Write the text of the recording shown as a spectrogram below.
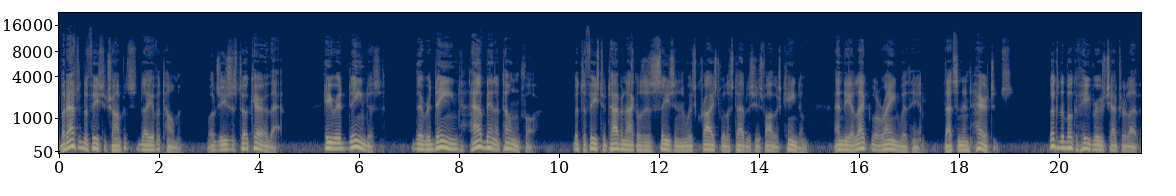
But after the Feast of Trumpets, Day of Atonement, well, Jesus took care of that. He redeemed us. The redeemed have been atoned for. But the Feast of Tabernacles is a season in which Christ will establish his Father's kingdom, and the elect will reign with him. That's an inheritance. Look at the book of Hebrews, chapter 11.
